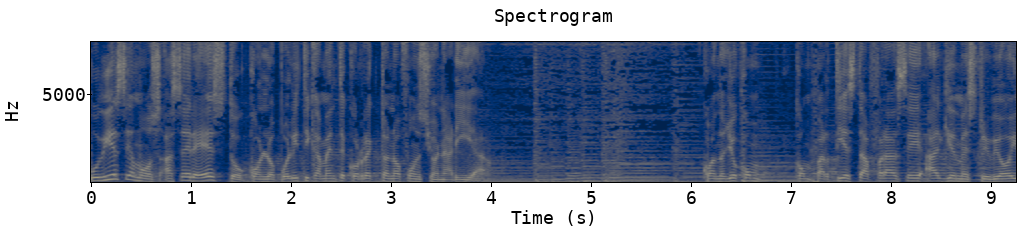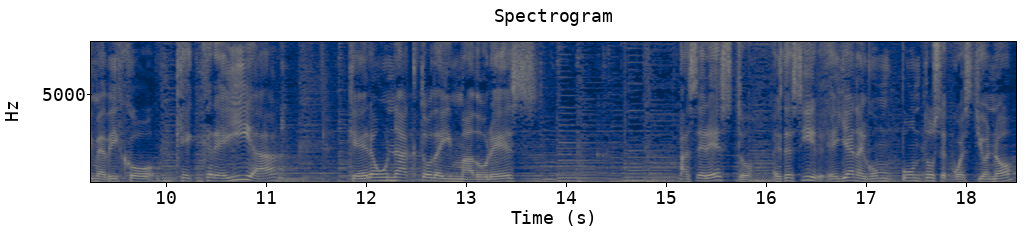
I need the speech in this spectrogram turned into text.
pudiésemos hacer esto con lo políticamente correcto no funcionaría. Cuando yo compartí esta frase, alguien me escribió y me dijo que creía que era un acto de inmadurez hacer esto. Es decir, ella en algún punto se cuestionó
